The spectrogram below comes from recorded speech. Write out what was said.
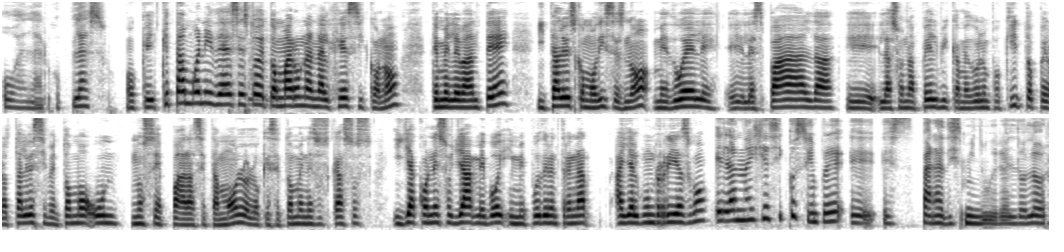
o a largo plazo. Ok, ¿qué tan buena idea es esto de tomar un analgésico, no? Que me levanté y tal vez como dices, ¿no? Me duele eh, la espalda, eh, la zona pélvica me duele un poquito, pero tal vez si me tomo un, no sé, paracetamol o lo que se tome en esos casos y ya con eso ya me voy y me puedo ir a entrenar, ¿hay algún riesgo? El analgésico siempre eh, es para disminuir el dolor,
